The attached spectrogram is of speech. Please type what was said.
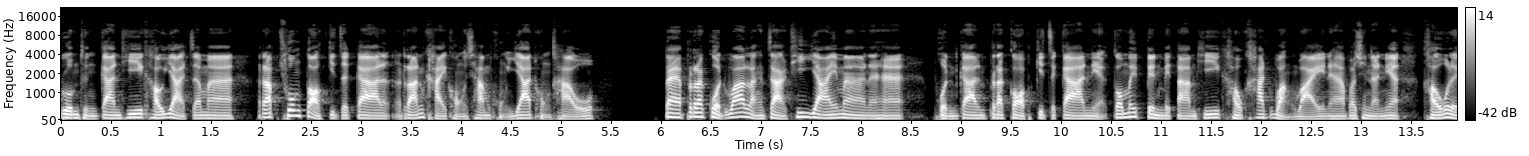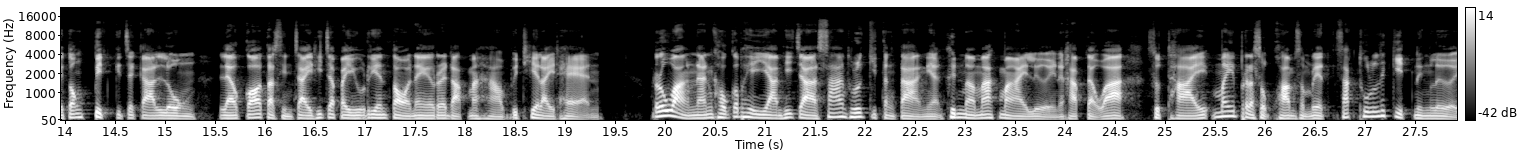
รวมถึงการที่เขาอยากจะมารับช่วงต่อกิจการร้านขายของชำของญาติของเขา แต่ปรากฏว่าหลังจากที่ย้ายมานะฮะผลการประกอบกิจการเนี่ยก็ไม่เป็นไปตามที่เขาคาดหวังไว้นะฮะเพราะฉะนั้นเนี่ยเขาก็เลยต้องปิดกิจการลง แล้วก็ตัดสินใจที่จะไปเรียนต่อในระดับมหาวิทยาลัยแทน ระหว่างนั้นเขาก็พยายามที่จะสร้างธุรกิจต่างๆเนี่ยขึ้นมามากมายเลยนะครับ แต่ว่าสุดท้ายไม่ประสบความสำเร็จสักธุรกิจหนึ่งเลย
